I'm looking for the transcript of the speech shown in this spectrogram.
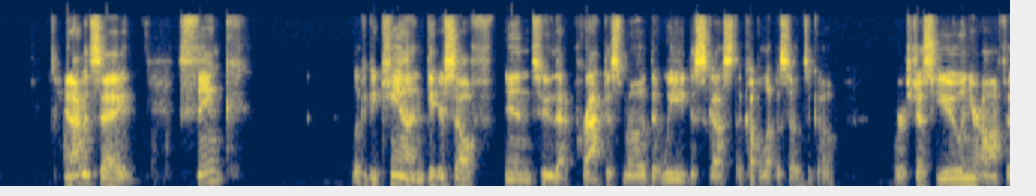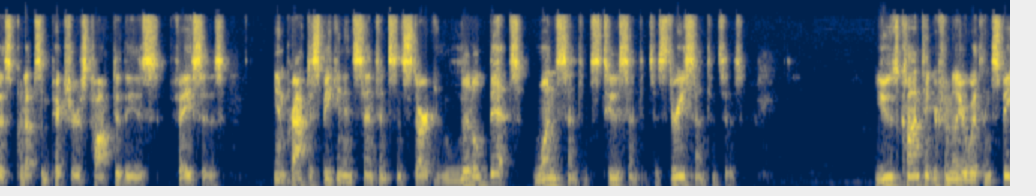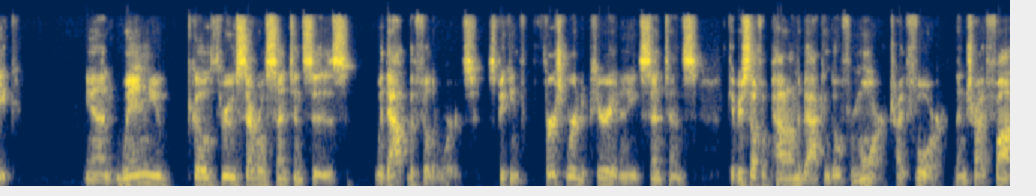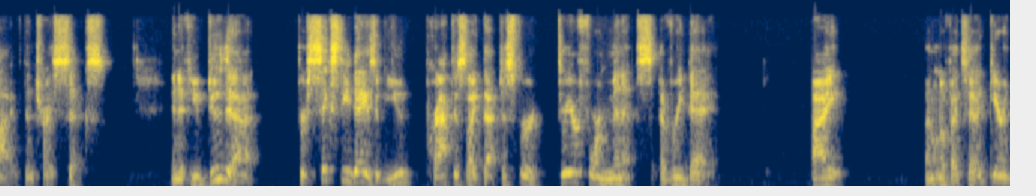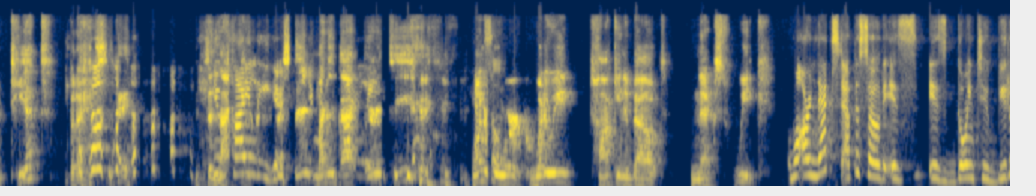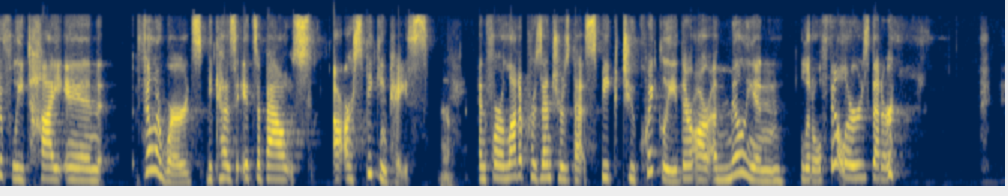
And I would say think, look, if you can, get yourself into that practice mode that we discussed a couple episodes ago, where it's just you in your office, put up some pictures, talk to these faces, and practice speaking in sentence and start in little bits one sentence, two sentences, three sentences. Use content you're familiar with and speak. And when you go through several sentences without the filler words, speaking first word to period in each sentence, give yourself a pat on the back and go for more. Try four, then try five, then try six. And if you do that for 60 days, if you practice like that just for three or four minutes every day, I I don't know if I'd say I guarantee it, but I'd say it's a you highly percent money back highly. guarantee. Wonderful work. What are we talking about next week? Well, our next episode is is going to beautifully tie in filler words because it's about our speaking pace. Yeah. And for a lot of presenters that speak too quickly, there are a million little fillers that are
